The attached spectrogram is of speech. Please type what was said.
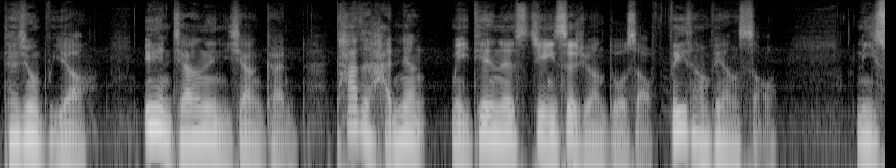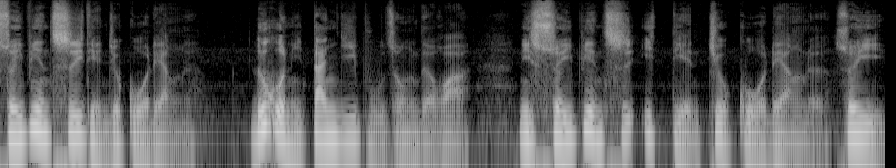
条件不要，因为你条件你想想看。它的含量每天的建议摄取量多少？非常非常少，你随便吃一点就过量了。如果你单一补充的话，你随便吃一点就过量了。所以，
